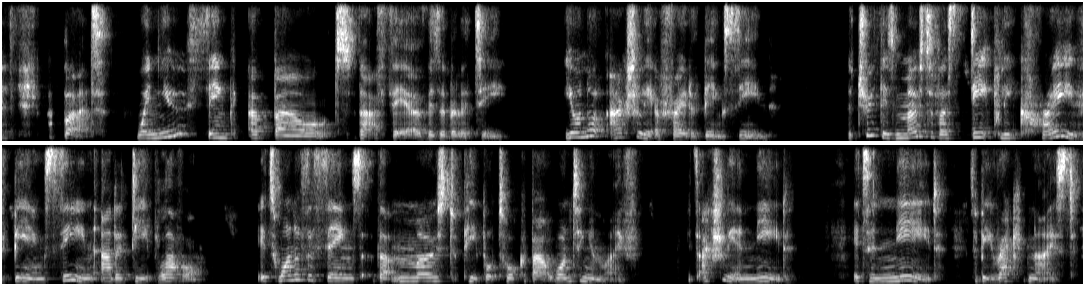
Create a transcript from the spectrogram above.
but when you think about that fear of visibility, you're not actually afraid of being seen. The truth is, most of us deeply crave being seen at a deep level. It's one of the things that most people talk about wanting in life. It's actually a need. It's a need to be recognized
